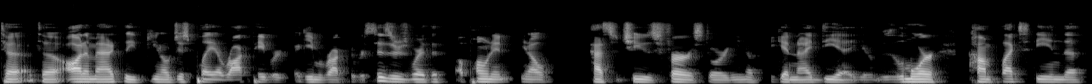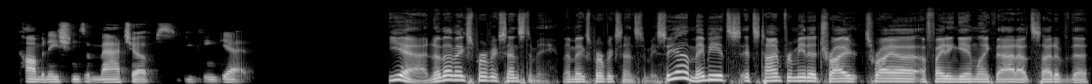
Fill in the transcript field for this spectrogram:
to to automatically you know just play a rock paper a game of rock paper scissors where the opponent you know has to choose first or you know you get an idea. You know, there's a little more complexity in the combinations of matchups you can get. Yeah, no, that makes perfect sense to me. That makes perfect sense to me. So yeah, maybe it's it's time for me to try try a, a fighting game like that outside of the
